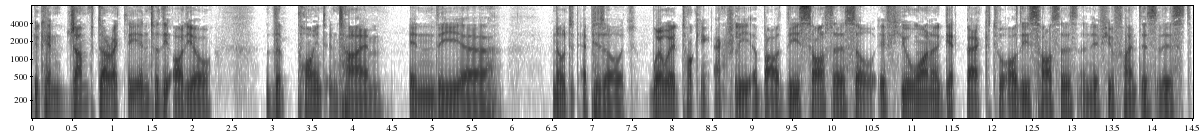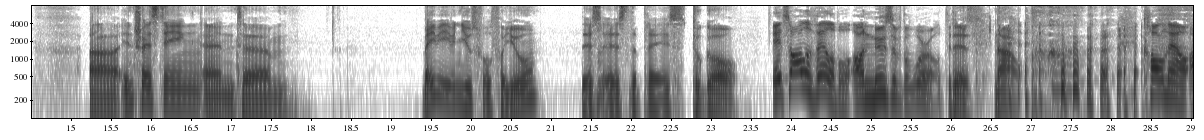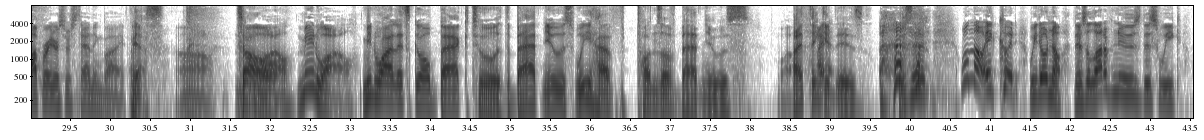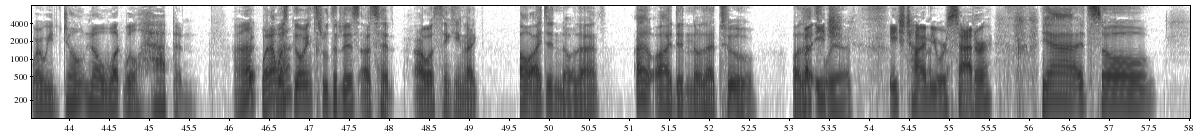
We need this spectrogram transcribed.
you can jump directly into the audio the point in time in the uh, noted episode where we're talking actually about these sources. So if you want to get back to all these sources and if you find this list uh, interesting and um, maybe even useful for you this is the place to go It's all available on News of the World. it is now Call now. Operators are standing by. yes Oh. So- meanwhile, meanwhile, Meanwhile, let's go back to the bad news. We have tons of bad news. well, I think it is. Is it? Well, no, it could. We don't know. There's a lot of news this week where we don't know what will happen. Huh? When I was Huh? going through the list, I said I was thinking like, "Oh, I didn't know that. Oh, I didn't know that too. Oh, that's each- weird." each time you were sadder. Yeah, it's so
